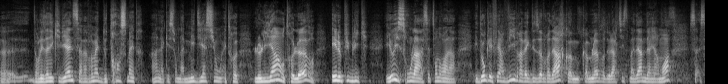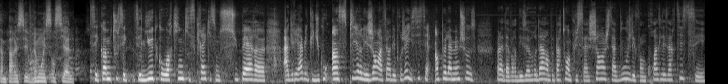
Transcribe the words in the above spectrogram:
euh, dans les années qui viennent, ça va vraiment être de transmettre hein, la question de la médiation, être le lien entre l'œuvre et le public. Et eux, ils seront là, à cet endroit-là. Et donc, les faire vivre avec des œuvres d'art, comme, comme l'œuvre de l'artiste Madame derrière moi, ça, me paraissait vraiment essentiel. C'est comme tous ces, ces, lieux de coworking qui se créent, qui sont super euh, agréables et qui du coup inspirent les gens à faire des projets. Ici, c'est un peu la même chose. Voilà, d'avoir des œuvres d'art un peu partout. En plus, ça change, ça bouge. Des fois, on croise les artistes. C'est,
